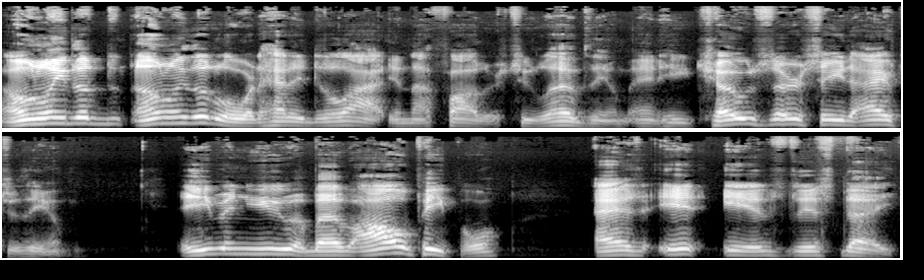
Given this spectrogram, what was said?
Only the only the Lord had a delight in thy fathers to love them, and he chose their seed after them, even you above all people, as it is this day.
